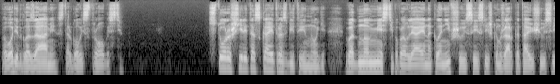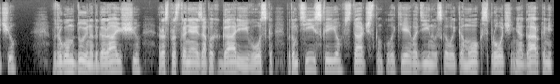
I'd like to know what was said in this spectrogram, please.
поводит глазами с торговой строгостью. Сторож еле таскает разбитые ноги, в одном месте поправляя наклонившуюся и слишком жарко тающую свечу, в другом дуя на догорающую, распространяя запах гари и воска, потом тиская ее в старческом кулаке в один восковой комок с прочими огарками,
